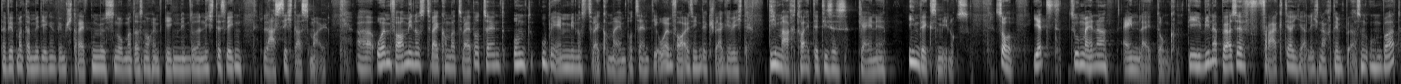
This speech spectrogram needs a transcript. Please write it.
da wird man dann mit irgendwem streiten müssen, ob man das noch entgegennimmt oder nicht. Deswegen lasse ich das mal. Äh, OMV minus 2,2% und UBM minus 2,1%. Die OMV als Indexschwergewicht, die macht heute dieses kleine Index minus. So, jetzt zu meiner Einleitung. Die Wiener Börse fragt ja jährlich nach dem Börsenunwort.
